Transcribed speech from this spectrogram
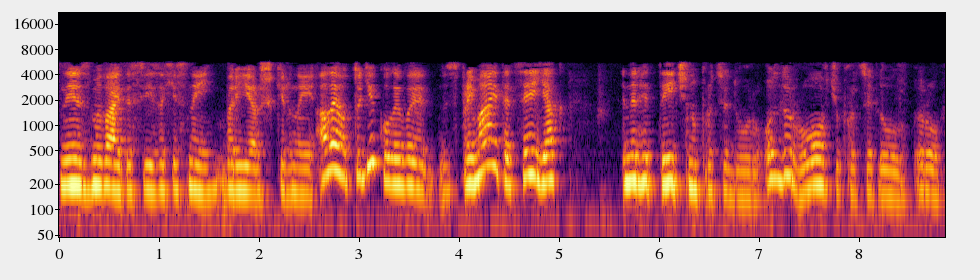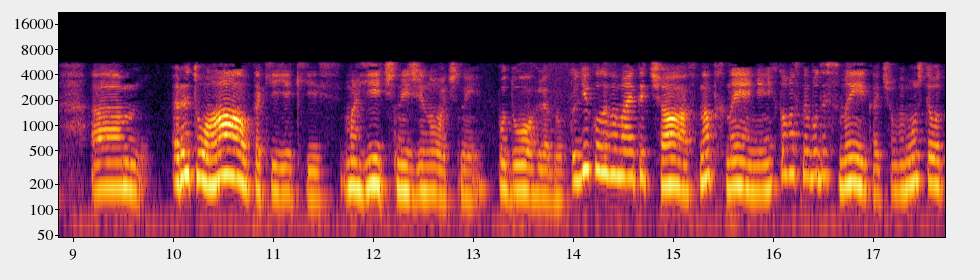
Не змивайте свій захисний бар'єр шкірний. Але от тоді, коли ви сприймаєте це як енергетичну процедуру, оздоровчу процедуру, ем, ритуал такий якийсь, магічний, жіночний, по догляду. Тоді, коли ви маєте час, натхнення, ніхто вас не буде смикати, що ви можете от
